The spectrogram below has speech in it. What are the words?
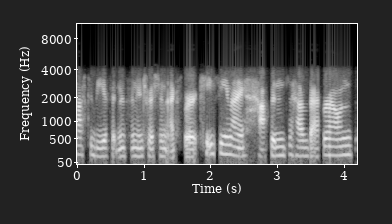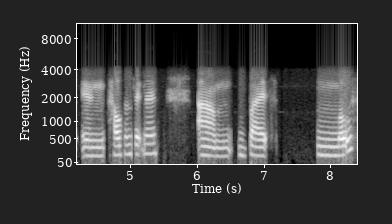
have to be a fitness and nutrition expert. Casey and I happen to have backgrounds in health and fitness, um, but most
